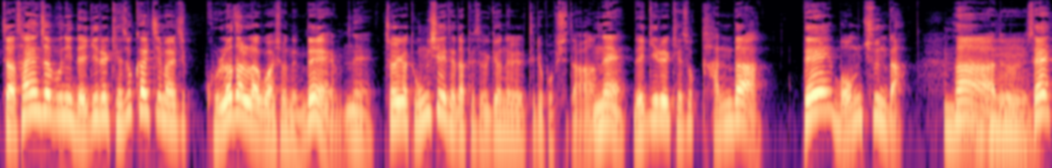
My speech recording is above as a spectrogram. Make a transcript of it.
자, 사연자분이 내기를 계속할지 말지 골라달라고 하셨는데, 네. 저희가 동시에 대답해서 의견을 드려봅시다. 네. 내기를 계속 간다, 대 멈춘다. 하나, 둘, 셋.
